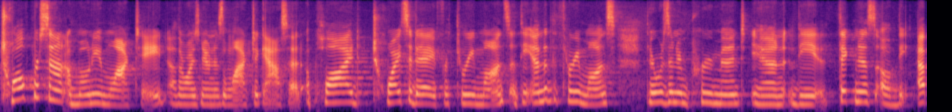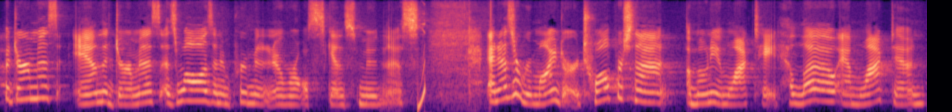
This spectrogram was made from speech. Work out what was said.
12% ammonium lactate, otherwise known as lactic acid, applied twice a day for three months. At the end of the three months, there was an improvement in the thickness of the epidermis and the dermis, as well as an improvement in overall skin smoothness. And as a reminder, 12% ammonium lactate, hello, amlactin,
